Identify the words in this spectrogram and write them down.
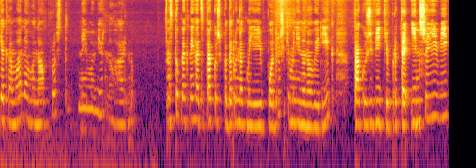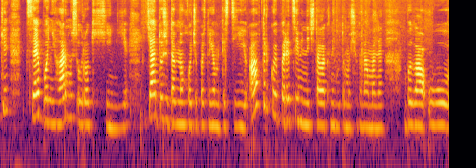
Як на мене, вона просто неймовірно гарна. Наступна книга це також подарунок моєї подружки мені на Новий рік, також Віки, проте іншої Віки. Це Бонні Гармус уроки хімії. Я дуже давно хочу познайомитися з цією авторкою. Перед цим я не читала книгу, тому що вона в мене була у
